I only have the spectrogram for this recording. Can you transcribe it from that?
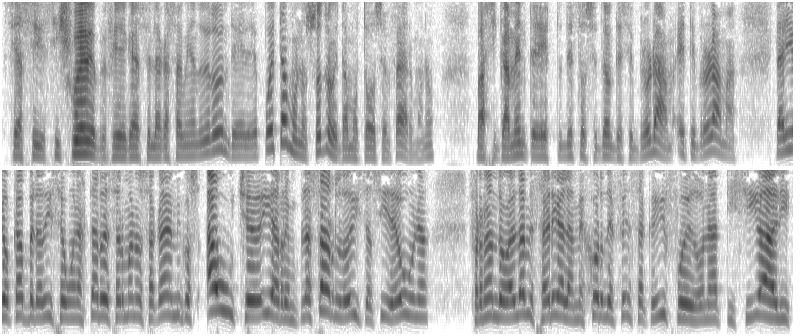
Si, hace, si llueve, prefiere quedarse en la casa viéndolo por tele. Después estamos nosotros que estamos todos enfermos, ¿no? Básicamente de esto, de esto se trata este programa, este programa. Darío Capero dice, buenas tardes, hermanos académicos. Auche debería reemplazarlo, dice así de una. Fernando Galdames agrega, la mejor defensa que vi fue Donati Sigali.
